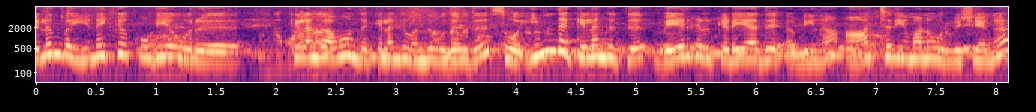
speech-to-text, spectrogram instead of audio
எலும்பை இணைக்கக்கூடிய ஒரு கிழங்காவும் இந்த கிழங்கு வந்து உதவுது. ஸோ இந்த கிழங்குக்கு வேர்கள் கிடையாது அப்படின்னா ஆச்சரியமான ஒரு விஷயங்க.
